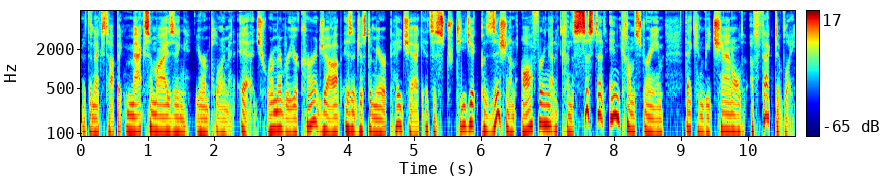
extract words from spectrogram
At the next topic, maximizing your employment edge. Remember, your current job isn't just a mere paycheck, it's a strategic position offering a consistent income stream that can be channeled effectively.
